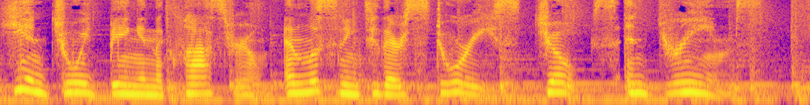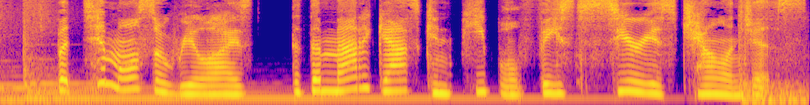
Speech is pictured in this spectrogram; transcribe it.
He enjoyed being in the classroom and listening to their stories, jokes, and dreams. But Tim also realized that the Madagascan people faced serious challenges.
